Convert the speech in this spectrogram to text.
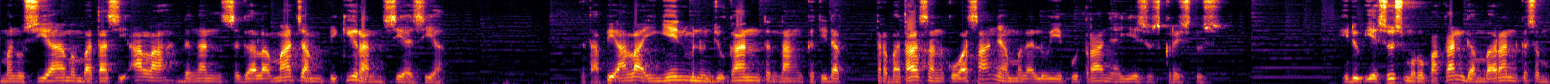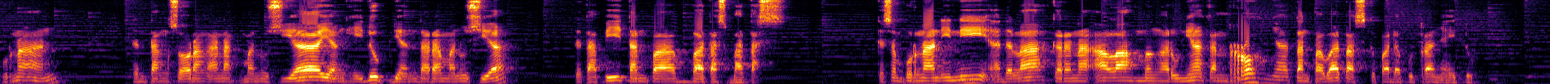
manusia membatasi Allah dengan segala macam pikiran sia-sia. Tetapi Allah ingin menunjukkan tentang ketidakterbatasan kuasanya melalui putranya Yesus Kristus. Hidup Yesus merupakan gambaran kesempurnaan tentang seorang anak manusia yang hidup di antara manusia tetapi tanpa batas-batas. Kesempurnaan ini adalah karena Allah mengaruniakan rohnya tanpa batas kepada putranya itu.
